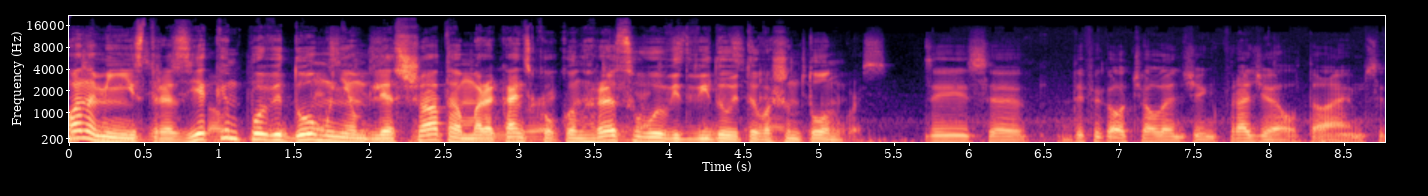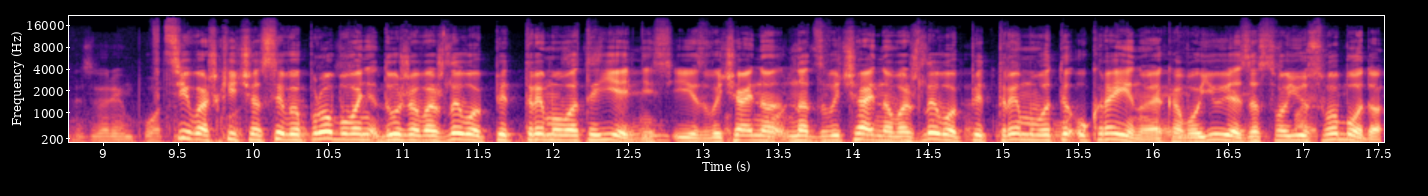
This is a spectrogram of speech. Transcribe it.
Пане міністре, з яким повідомленням для США та американського конгресу ви відвідуєте Вашингтон? В ці важкі часи випробувань дуже важливо підтримувати єдність, і звичайно, надзвичайно важливо підтримувати Україну, яка воює за свою свободу,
